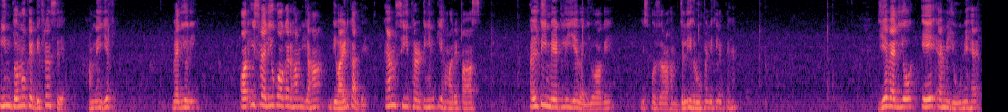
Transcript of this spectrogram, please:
इन दोनों के डिफरेंस से हमने ये वैल्यू ली और इस वैल्यू को अगर हम यहाँ डिवाइड कर दें एम सी थर्टीन की हमारे पास अल्टीमेटली ये वैल्यू आ गई। इसको ज़रा हम जल्दी हरूफ में लिख लेते हैं। ये वैल्यू ए एम यू में है।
